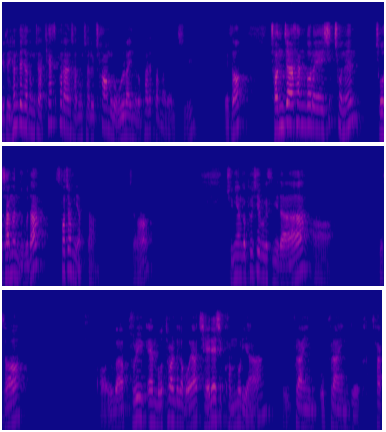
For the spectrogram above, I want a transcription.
요새 현대자동차 캐스퍼라는 자동차를 처음으로 온라인으로 팔았단 말이야. 그렇지? 그래서 전자상거래의 시초는 조상은 누구다? 서점이었다. 그렇죠? 중요한 거 표시해 보겠습니다. 어, 그래서 어, 요가 브릭 앤 모터월드가 뭐야? 재래식 건물이야. 오프라인 오프라인 그 사,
